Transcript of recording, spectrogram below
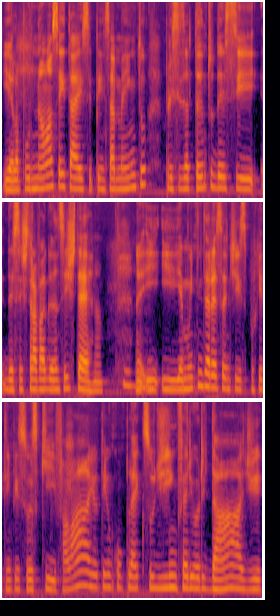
E ela, por não aceitar esse pensamento, precisa tanto desse, dessa extravagância externa. Uhum. Né? E, e, é muito interessante isso, porque tem pessoas que falam, ah, eu tenho um complexo de inferioridade,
